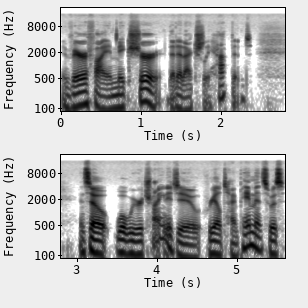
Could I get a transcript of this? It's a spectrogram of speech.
and verify and make sure that it actually happened. And so what we were trying to do, real time payments, was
